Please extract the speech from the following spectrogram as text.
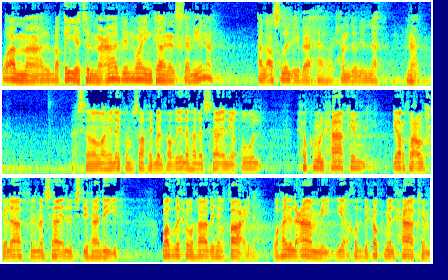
وأما بقية المعادن وإن كانت ثمينة الأصل الإباحة والحمد لله. نعم. أحسن الله إليكم صاحب الفضيلة. هذا السائل يقول حكم الحاكم يرفع الخلاف في المسائل الاجتهادية. وضحوا هذه القاعدة. وهل العامي يأخذ بحكم الحاكم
